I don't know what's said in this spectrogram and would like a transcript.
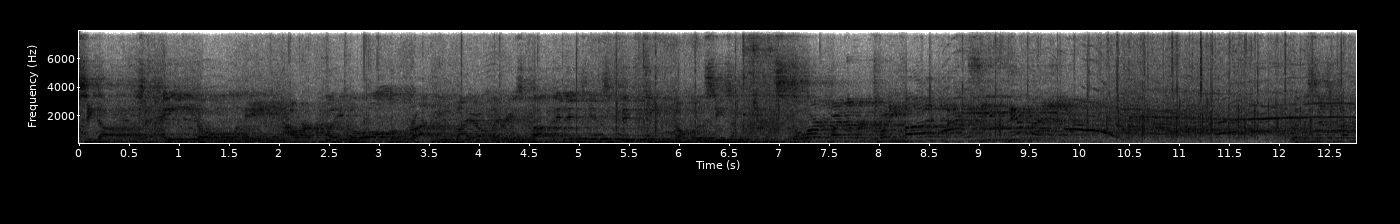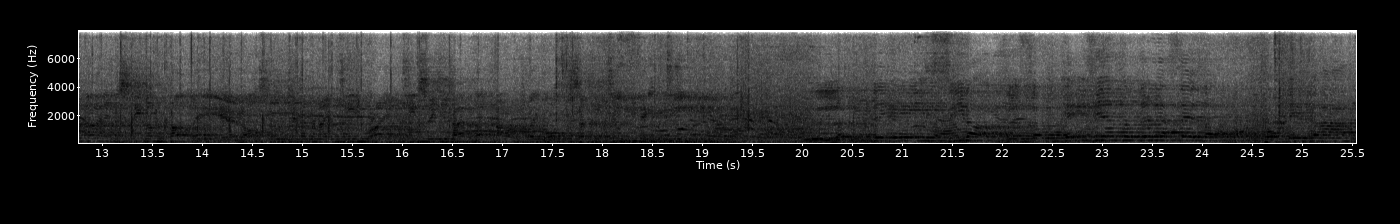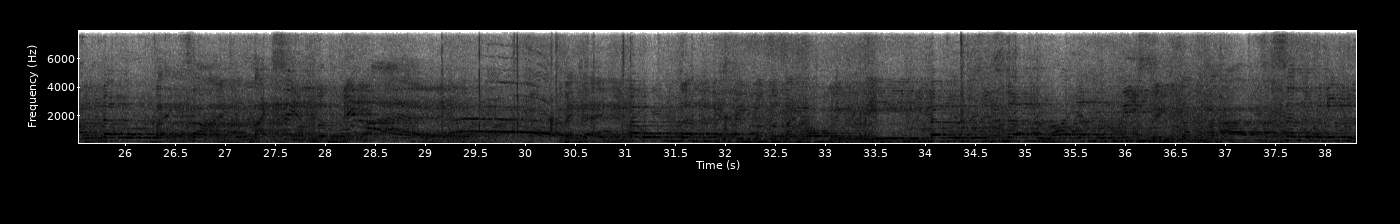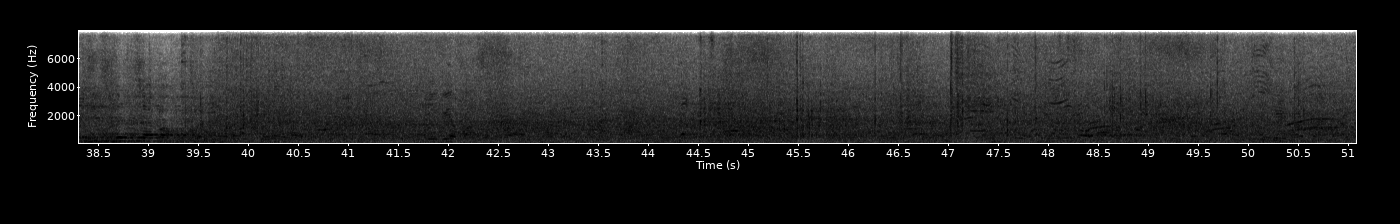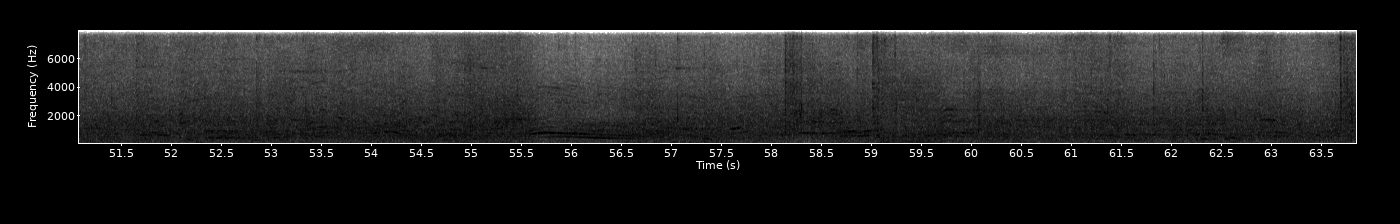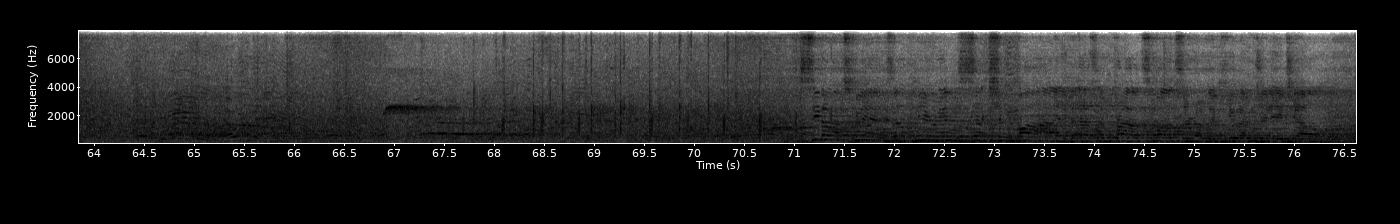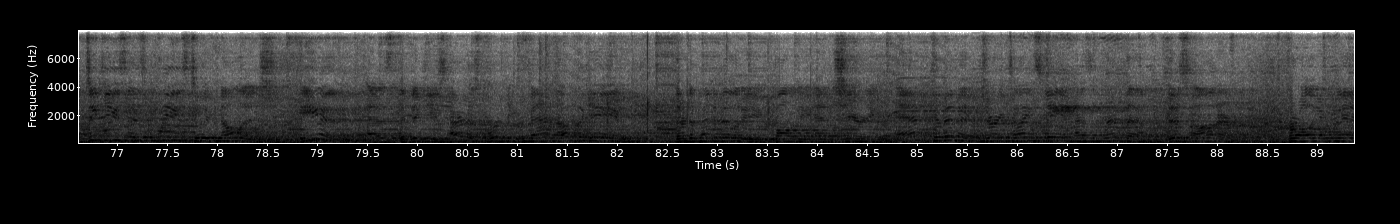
Sea Dogs, eight goal, a power play goal brought to you by O'Leary's Pub. It is his 15th goal of the season. Scored by number 25, Maxime Dillman. With assist number nine, Stephen MacAulay, and also to number 19, Ryan Tesink. Time of that power play goal, 17-18. Avec l'aide Ian as the Dickies' hardest working fan of the game. Their dependability, quality, and cheering and commitment during tonight's game has earned them this honor. For all you fans,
